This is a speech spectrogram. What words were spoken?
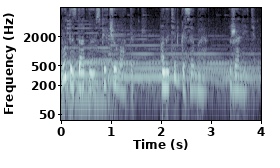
бути здатною співчувати, а не тільки себе жаліть.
